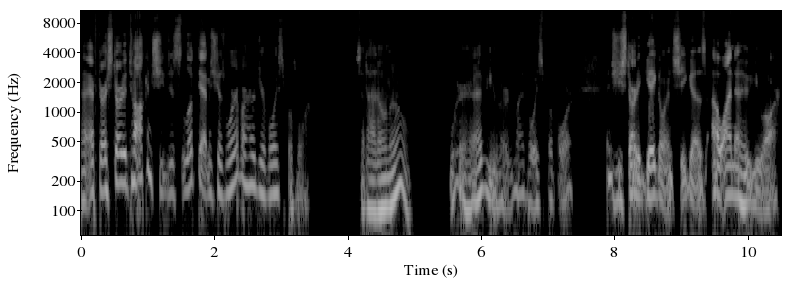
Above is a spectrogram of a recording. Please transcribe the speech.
Uh, after I started talking, she just looked at me. She goes, "Where have I heard your voice before?" I said, "I don't know." Where have you heard my voice before? And she started giggling. She goes, Oh, I know who you are.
